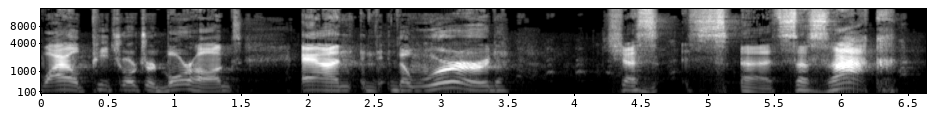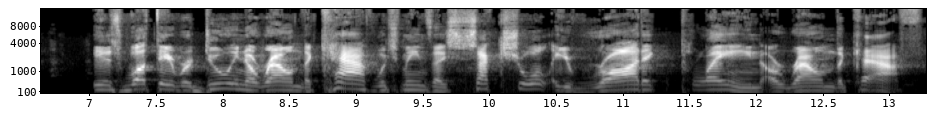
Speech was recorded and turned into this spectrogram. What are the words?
wild peach orchard boar hogs. And the word shaz, uh, sazak is what they were doing around the calf, which means a sexual, erotic plane around the calf.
